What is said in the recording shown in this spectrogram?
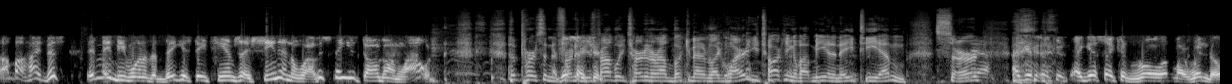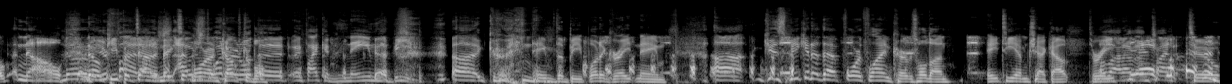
I'm behind this. It may be one of the biggest ATMs I've seen in a while. This thing is doggone loud. The person in front of you is probably turning around, looking at him like, "Why are you talking about me at an ATM, sir?" Yeah, I guess I could. I guess I could roll up my window. No, no, you're keep fine. it down. I It makes I it more just wondering what uncomfortable. the- if I could name the beep. Uh, name the beep. What a great name. Uh, speaking of that fourth line, Kerbs. hold on. ATM checkout. Three, Hold on, I'm, I'm trying to. two,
